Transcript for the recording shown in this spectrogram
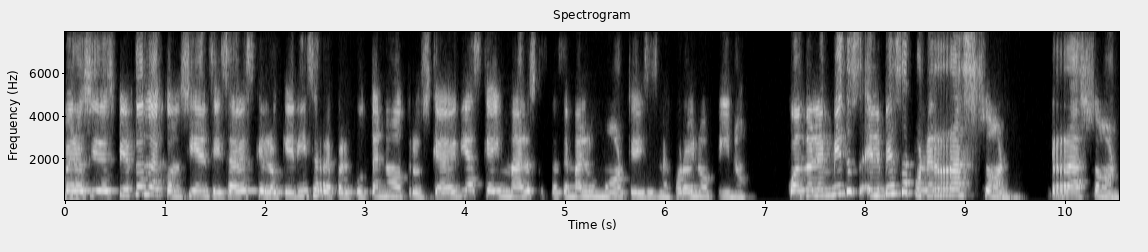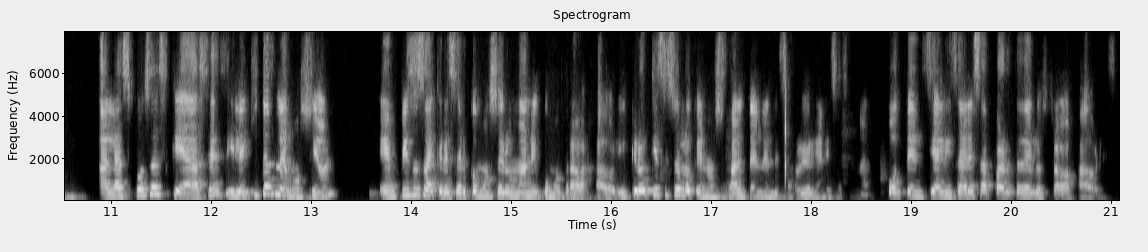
Pero si despiertas la conciencia y sabes que lo que dices repercute en otros, que hay días que hay malos, que estás de mal humor, que dices, mejor hoy no opino. Cuando le empiezas, le empiezas a poner razón, razón a las cosas que haces y le quitas la emoción, empiezas a crecer como ser humano y como trabajador. Y creo que es eso lo que nos falta en el desarrollo organizacional, potencializar esa parte de los trabajadores.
